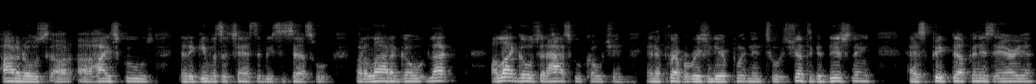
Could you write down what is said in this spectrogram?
out of those uh, uh, high schools that'll give us a chance to be successful. But a lot of go lot a lot goes to the high school coaching and the preparation they're putting into it. Strength and conditioning has picked up in this area,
